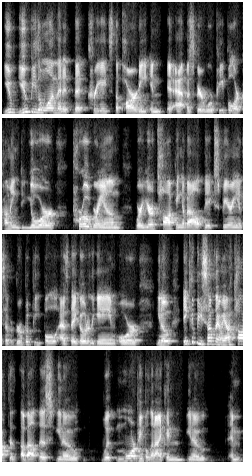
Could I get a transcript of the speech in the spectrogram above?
you you be the one that it, that creates the party in atmosphere where people are coming to your program where you're talking about the experience of a group of people as they go to the game or you know it could be something i mean i've talked to, about this you know with more people than i can you know and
